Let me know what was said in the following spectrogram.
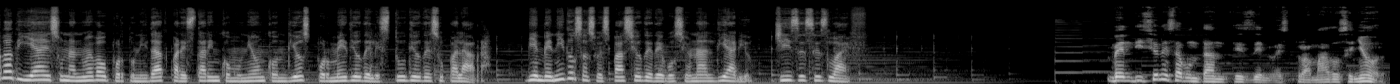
Cada día es una nueva oportunidad para estar en comunión con Dios por medio del estudio de su palabra. Bienvenidos a su espacio de devocional diario, Jesus is Life. Bendiciones abundantes de nuestro amado Señor.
